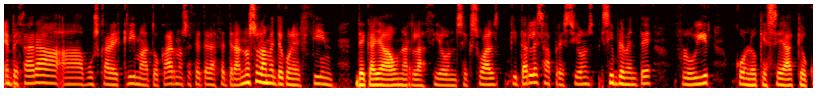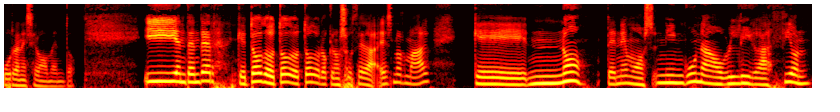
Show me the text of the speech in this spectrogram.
empezar a, buscar el clima, a tocarnos, etcétera, etcétera, no solamente con el fin de que haya una relación sexual, quitarle esa presión, simplemente fluir con lo que sea que ocurra en ese momento. Y entender que todo, todo, todo lo que nos suceda es normal, que no tenemos ninguna obligación,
